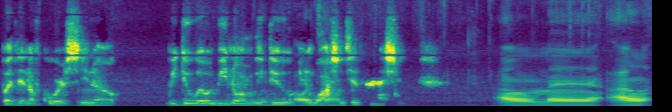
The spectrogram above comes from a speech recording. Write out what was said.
but then of course, you mm-hmm. know, we do what we normally do in Washington fashion. Oh man, I don't.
